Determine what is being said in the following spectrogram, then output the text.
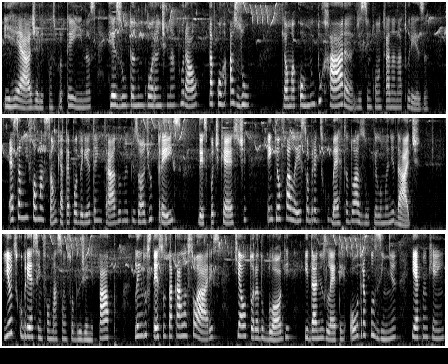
e reage ali com as proteínas, resulta num corante natural da cor azul, que é uma cor muito rara de se encontrar na natureza. Essa é uma informação que até poderia ter entrado no episódio 3 desse podcast, em que eu falei sobre a descoberta do azul pela humanidade. E eu descobri essa informação sobre o genipapo lendo os textos da Carla Soares, que é autora do blog e da newsletter Outra Cozinha e é com quem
